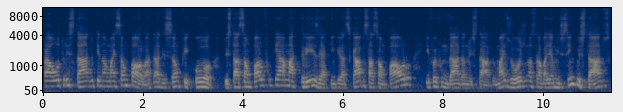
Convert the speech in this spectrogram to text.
para outro estado que não mais São Paulo. A tradição ficou do estado de São Paulo, porque a matriz é aqui em Piracicaba, estado São Paulo, e foi fundada no estado. Mas hoje nós trabalhamos em cinco estados,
